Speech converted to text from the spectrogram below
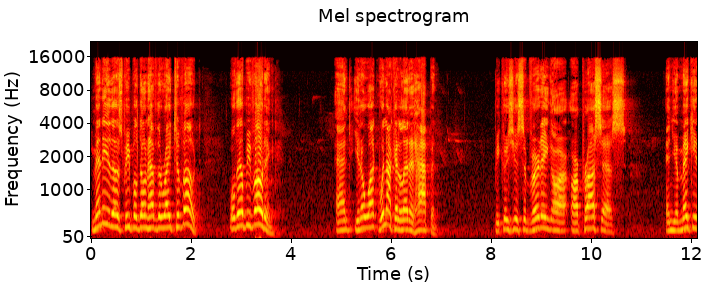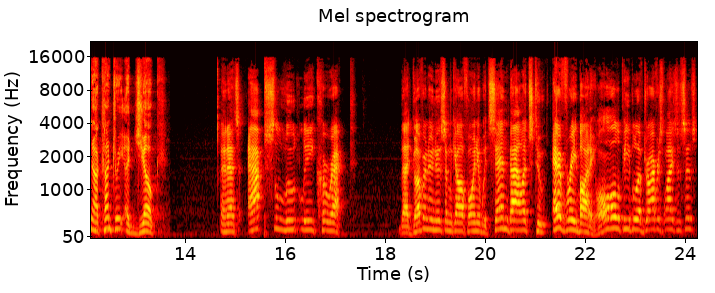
many of those people don't have the right to vote. Well, they'll be voting. And you know what? We're not going to let it happen because you're subverting our, our process and you're making our country a joke. And that's absolutely correct. That Governor Newsom in California would send ballots to everybody, all the people who have driver's licenses.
